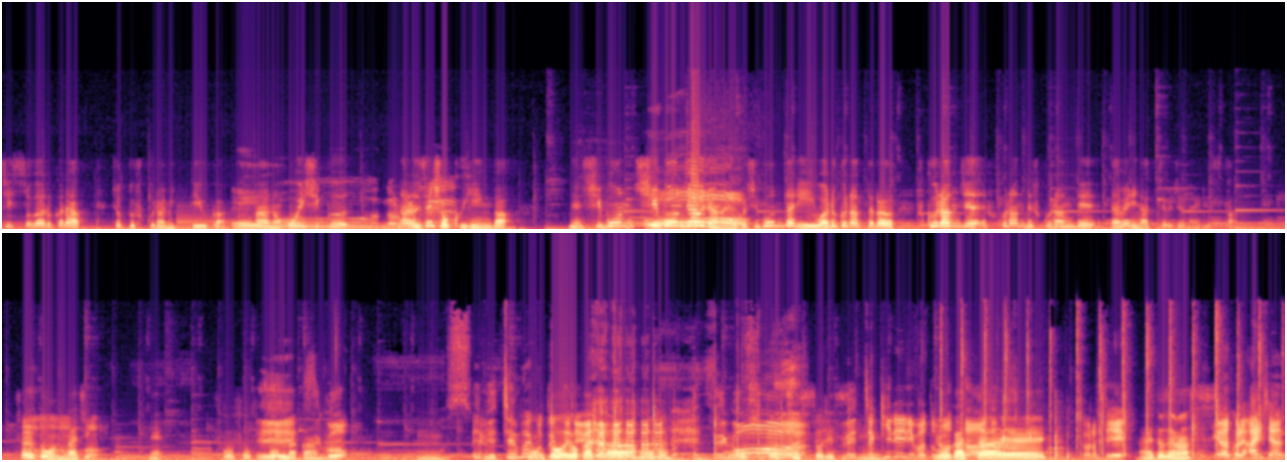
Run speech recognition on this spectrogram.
窒素があるからちょっと膨らみっていうかあの美味しくななるんですねね。食品が、ね、しぼんしぼんじゃうじゃないですか。しぼんだり悪くなったら膨らんで膨らんで膨らんでダメになっちゃうじゃないですか。それと同じ、ねそうそう、えーそんな感じすごっうんえ、めっちゃうまいこ本と言った当よかね。った すごいめっちゃ綺麗にまとうんまっ。よかったたえー素晴らしい。ありがとうございます今これ、アリちゃん、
